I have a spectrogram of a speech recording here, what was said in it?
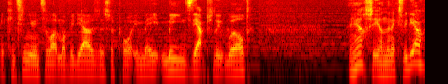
and continuing to like my videos and supporting me. It means the absolute world. And yeah, I'll see you on the next video.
